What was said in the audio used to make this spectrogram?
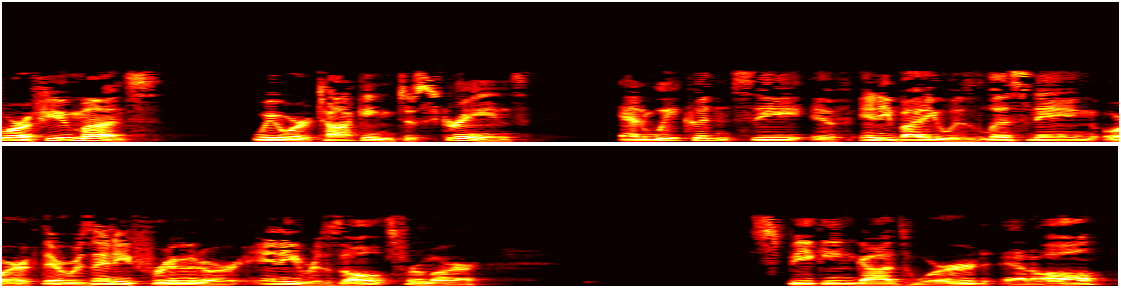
for a few months we were talking to screens and we couldn't see if anybody was listening or if there was any fruit or any results from our speaking God's word at all.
